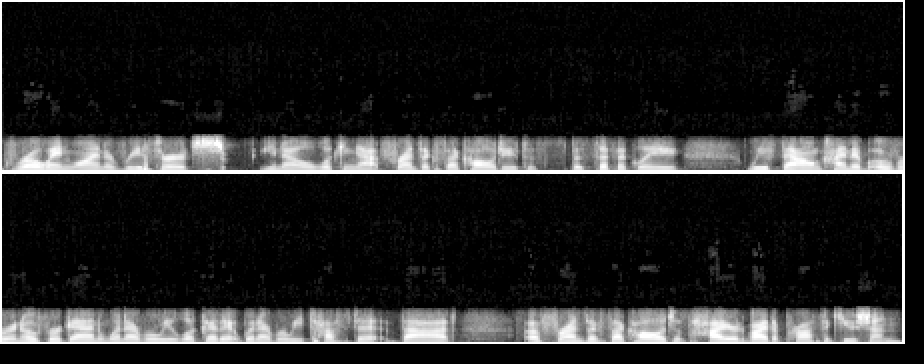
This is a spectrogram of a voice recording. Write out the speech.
growing line of research, you know, looking at forensic psychology specifically, we found kind of over and over again, whenever we look at it, whenever we test it, that a forensic psychologist hired by the prosecution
